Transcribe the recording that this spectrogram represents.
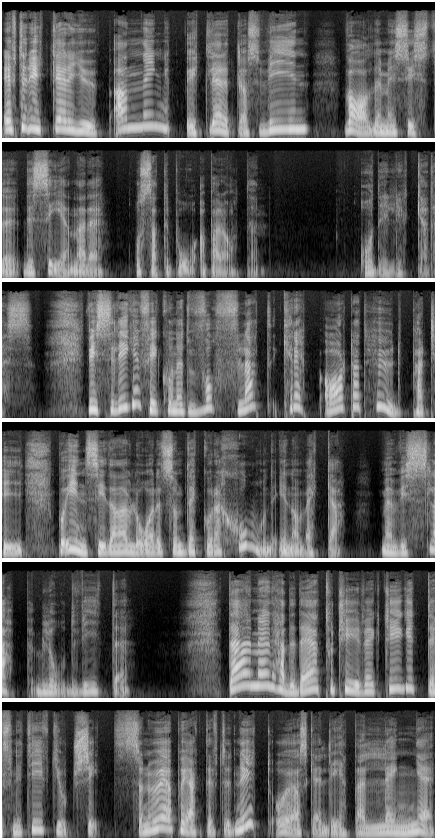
Efter ytterligare djupandning och ytterligare ett glas vin valde min syster det senare och satte på apparaten. Och det lyckades. Visserligen fick hon ett våfflat, kreppartat hudparti på insidan av låret som dekoration i någon vecka, men vi slapp blodvite. Därmed hade det tortyrverktyget definitivt gjort sitt. Så nu är jag på jakt efter ett nytt och jag ska leta länge.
